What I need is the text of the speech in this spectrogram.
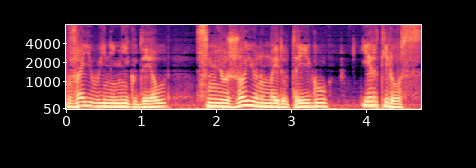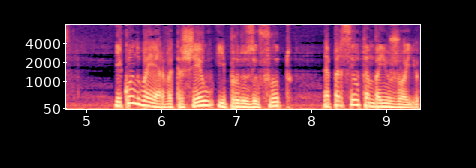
veio o inimigo dele, semeou joio no meio do trigo e retirou-se. E quando a erva cresceu e produziu fruto, apareceu também o joio.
